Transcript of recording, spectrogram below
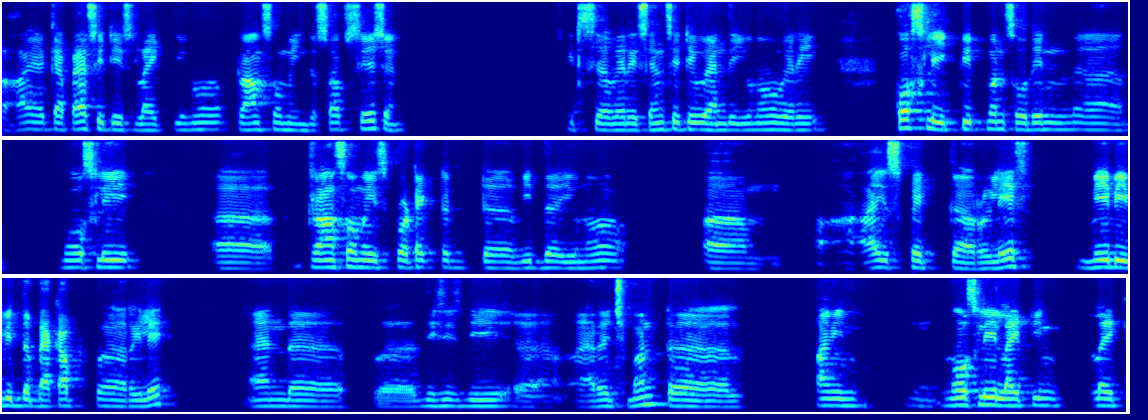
higher capacities like you know transforming the substation it's a very sensitive and you know very costly equipment so then uh, mostly uh, transformer is protected uh, with the you know um, high spec uh, relays maybe with the backup relay and uh, uh, this is the uh, arrangement. I mean, mostly like in like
